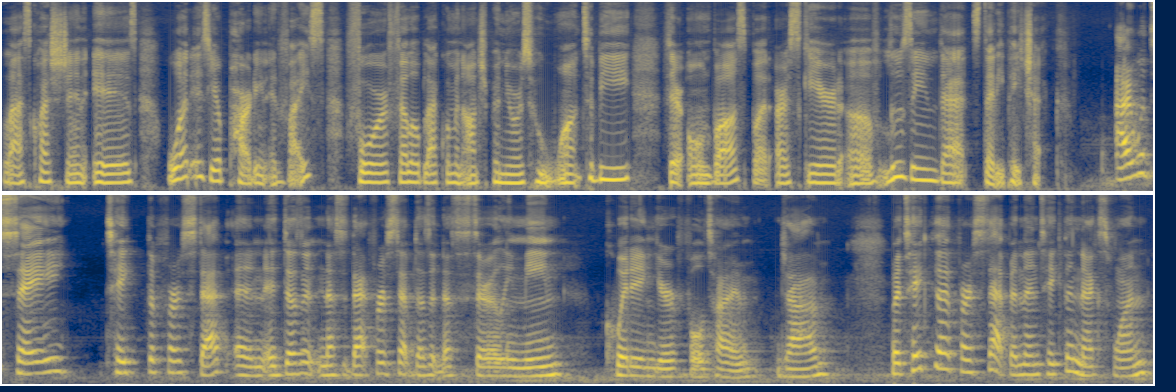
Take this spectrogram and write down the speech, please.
last question is what is your parting advice for fellow Black women entrepreneurs who want to be their own boss but are scared of losing that steady paycheck? I would say take the first step, and it doesn't necessarily, that first step doesn't necessarily mean quitting your full time job. But take that first step and then take the next one.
